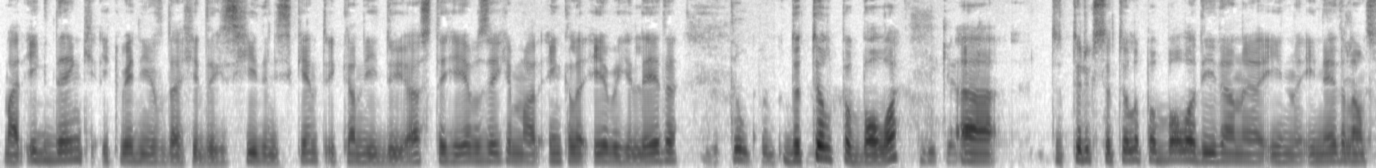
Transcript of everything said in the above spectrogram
Maar ik denk, ik weet niet of dat je de geschiedenis kent, ik kan niet de juiste eeuwen zeggen, maar enkele eeuwen geleden... De tulpen. De tulpenbollen. Uh, de Turkse tulpenbollen die dan eh, in, in Nederland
